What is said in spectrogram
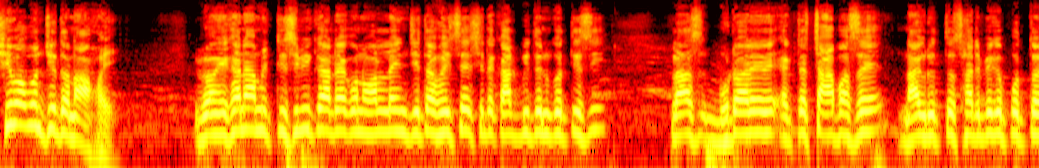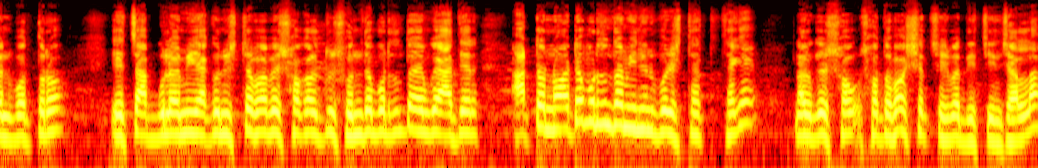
সেবা বঞ্চিত না হয়। এবং এখানে আমি টিসিবি কার্ড এখন অনলাইন যেটা হয়েছে, সেটা কার্ড বিতরণ করতেছি। প্লাস ভোটারের একটা চাপ আছে, নাগরিকত্ব সার্টিফিকেট প্রত্যয়নপত্র। এই চাপগুলো আমি একনিষ্ঠভাবে সকাল টু সন্ধ্যা পর্যন্ত এবং রাতের আটটা, নয়টা পর্যন্ত আমি ইউনিয়ন পরিষদ থেকে নাগরিকের শতভাগ সেবা দিচ্ছি ইনশাল্লাহ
